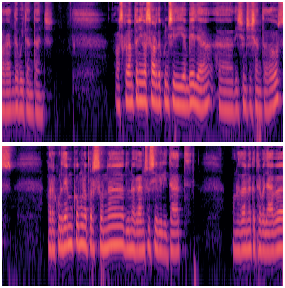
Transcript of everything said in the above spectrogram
l'edat de 80 anys. Els que vam tenir la sort de coincidir amb ella, a edició 62, la recordem com una persona d'una gran sociabilitat, una dona que treballava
